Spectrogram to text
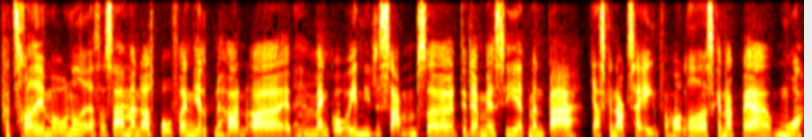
på tredje måned, altså, så har man også brug for en hjælpende hånd, og øh, ja. man går ind i det samme. Så det der med at sige, at man bare, jeg skal nok tage en forholdet, og skal nok være mor,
